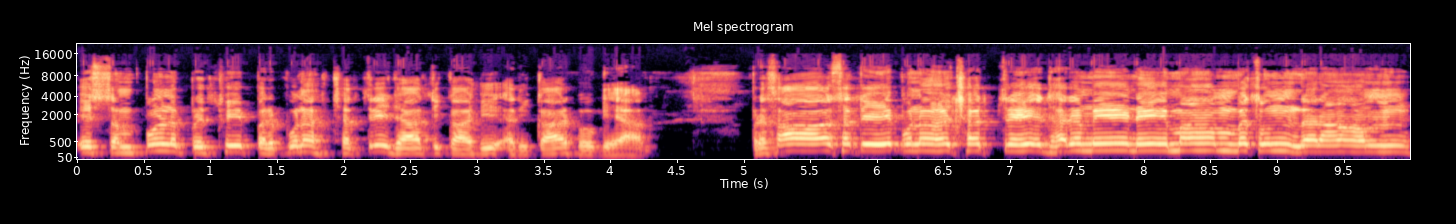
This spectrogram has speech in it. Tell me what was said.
इस संपूर्ण पृथ्वी पर पुनः क्षत्रिय जाति का ही अधिकार हो गया। प्रशासते पुनः क्षत्रे धर्मे ने माम वसुंधराम।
